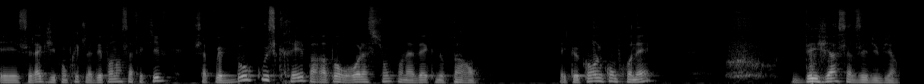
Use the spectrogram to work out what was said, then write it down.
Et c'est là que j'ai compris que la dépendance affective, ça pouvait beaucoup se créer par rapport aux relations qu'on avait avec nos parents. Et que quand on le comprenait, déjà ça faisait du bien.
